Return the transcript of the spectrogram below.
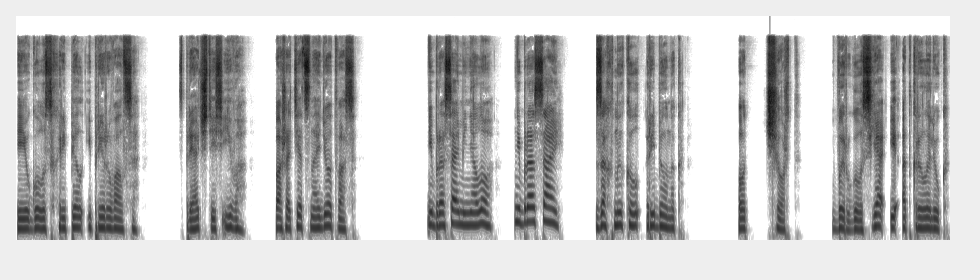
Ее голос хрипел и прерывался. «Спрячьтесь, Ива, ваш отец найдет вас». «Не бросай меня, Ло, не бросай!» — захныкал ребенок. «От черт!» — выругалась я и открыла люк.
